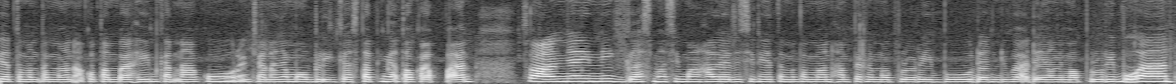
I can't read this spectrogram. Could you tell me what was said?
ya teman-teman aku tambahin karena aku rencananya mau beli gas tapi nggak tahu kapan soalnya ini gas masih mahal ya di sini ya teman-teman. Hampir 50.000 dan juga ada yang 50 ribuan.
